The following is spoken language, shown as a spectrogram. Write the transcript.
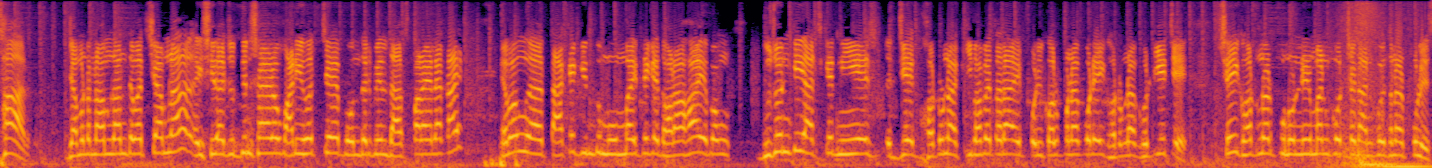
স্যার। যেমনটা নাম জানতে পারছি আমরা, এই সিরাজউদ্দিন সাহেরও বাড়ি হচ্ছে বন্দেরবিল দাসপাড়া এলাকায়। এবং তাকে কিন্তু মুম্বাই থেকে ধরা হয় এবং দুজনকেই আজকে নিয়ে যে ঘটনা, কীভাবে তারা এই পরিকল্পনা করে এই ঘটনা ঘটিয়েছে, সেই ঘটনার পুনর্নির্মাণ করছে ডানকুনি থানার পুলিশ।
